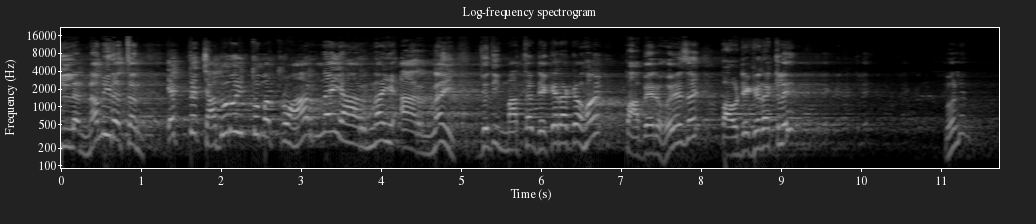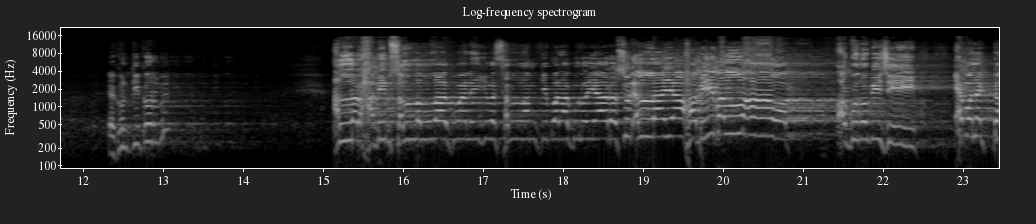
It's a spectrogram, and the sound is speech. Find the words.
ইল্লা নামিরাতান একটা চাদরই তো মাত্র আর নাই আর নাই আর নাই। যদি মাথা ডেকে রাখা হয়, পা বের হয়ে যায়, পাও ডেকে রাখলে? বলেন, এখন কি করবে? আল্লাহর হাবিব আলাইহি কি বলা গুলো, ইয়া হাবিব আল্লাহ এমন একটা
